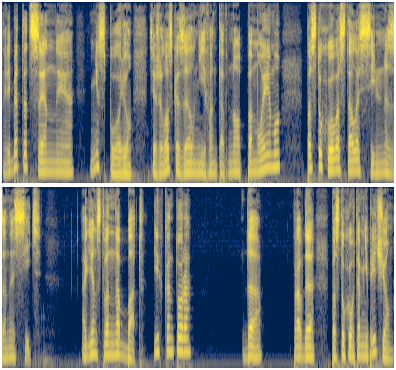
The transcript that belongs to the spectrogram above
Ребята ценные. «Не спорю», — тяжело сказал Нифонтов, «но, по-моему, Пастухова стало сильно заносить». «Агентство «Набат» — их контора?» «Да». Правда, Пастухов там ни при чем,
